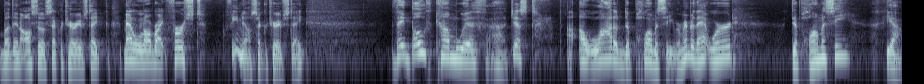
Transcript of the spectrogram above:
but then also Secretary of State. Madeleine Albright, first female Secretary of State. They both come with uh, just a, a lot of diplomacy. Remember that word? diplomacy. Yeah,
